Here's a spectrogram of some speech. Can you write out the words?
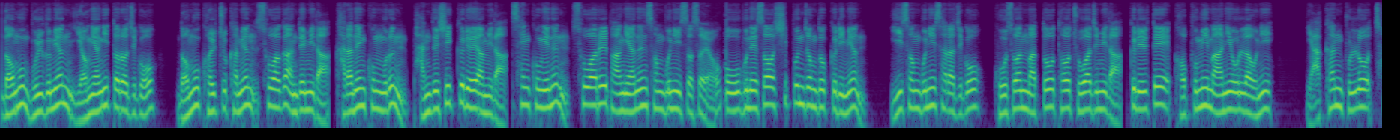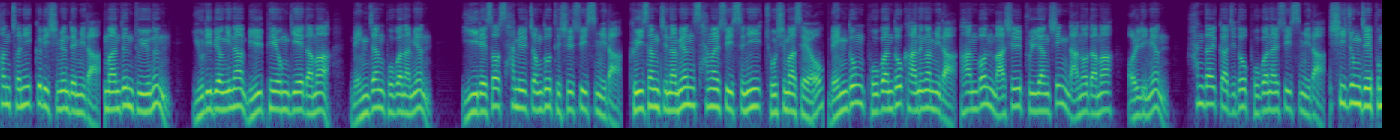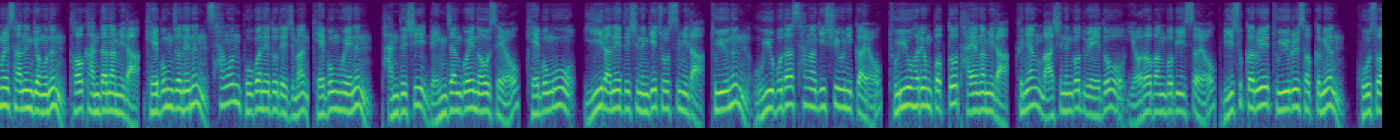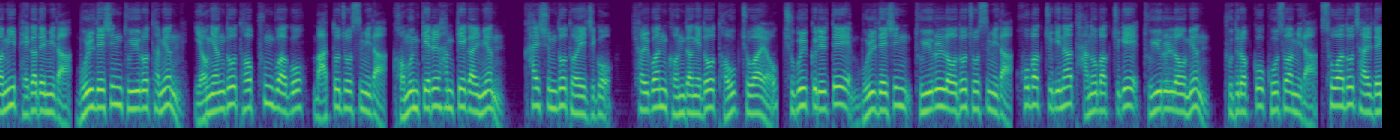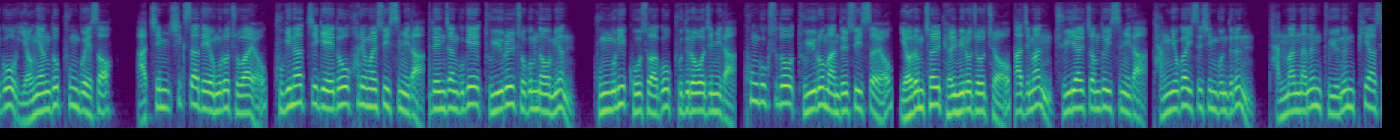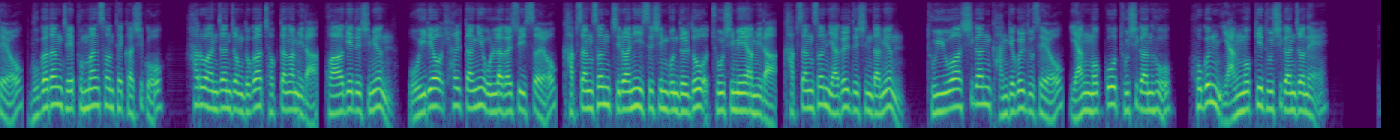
너무 묽으면 영양이 떨어지고 너무 걸쭉하면 소화가 안 됩니다. 갈아낸 콩물은 반드시 끓여야 합니다. 생콩에는 소화를 방해하는 성분이 있어서요. 5분에서 10분 정도 끓이면 이 성분이 사라지고 고소한 맛도 더 좋아집니다. 끓일 때 거품이 많이 올라오니 약한 불로 천천히 끓이시면 됩니다. 만든 두유는 유리병이나 밀폐용기에 담아 냉장 보관하면 2일에서 3일 정도 드실 수 있습니다. 그 이상 지나면 상할 수 있으니 조심하세요. 냉동 보관도 가능합니다. 한 번 마실 분량씩 나눠 담아 얼리면 한 달까지도 보관할 수 있습니다. 시중 제품을 사는 경우는 더 간단합니다. 개봉 전에는 상온 보관해도 되지만 개봉 후에는 반드시 냉장고에 넣으세요. 개봉 후 2일 안에 드시는 게 좋습니다. 두유는 우유보다 상하기 쉬우니까요. 두유 활용법도 다양합니다. 그냥 마시는 것 외에도 여러 방법이 있어요. 미숫가루에 두유를 섞으면 고소함이 배가 됩니다. 물 대신 두유로 타면 영양도 더 풍부하고 맛도 좋습니다. 검은 깨를 함께 갈면 칼슘도 더해지고 혈관 건강에도 더욱 좋아요. 죽을 끓일 때 물 대신 두유를 넣어도 좋습니다. 호박죽이나 단호박죽에 두유를 넣으면 부드럽고 고소합니다. 소화도 잘 되고 영양도 풍부해서 아침 식사 대용으로 좋아요. 국이나 찌개에도 활용할 수 있습니다. 된장국에 두유를 조금 넣으면 국물이 고소하고 부드러워집니다. 콩국수도 두유로 만들 수 있어요. 여름철 별미로 좋죠. 하지만 주의할 점도 있습니다. 당뇨가 있으신 분들은 단맛 나는 두유는 피하세요. 무가당 제품만 선택하시고 하루 한 잔 정도가 적당합니다. 과하게 드시면 오히려 혈당이 올라갈 수 있어요. 갑상선 질환이 있으신 분들도 조심해야 합니다. 갑상선 약을 드신다면 두유와 시간 간격을 두세요. 약 먹고 2시간 후 혹은 약 먹기 2시간 전에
